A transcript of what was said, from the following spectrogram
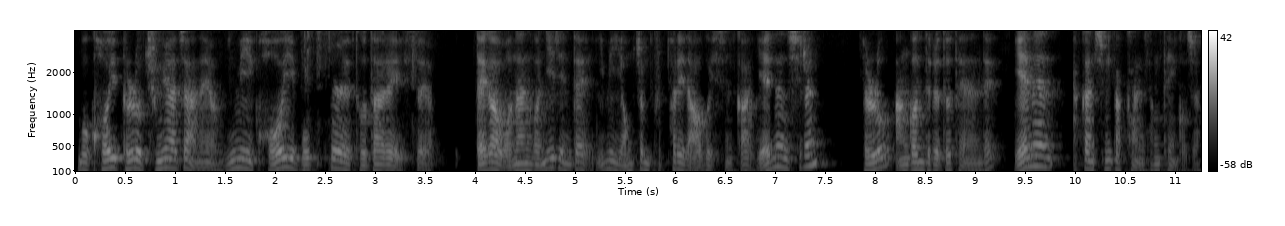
뭐 거의 별로 중요하지 않아요. 이미 거의 목표에 도달해 있어요. 내가 원하는 건 1인데 이미 0.98이 나오고 있으니까 얘는 실은 별로 안 건드려도 되는데 얘는 약간 심각한 상태인 거죠.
